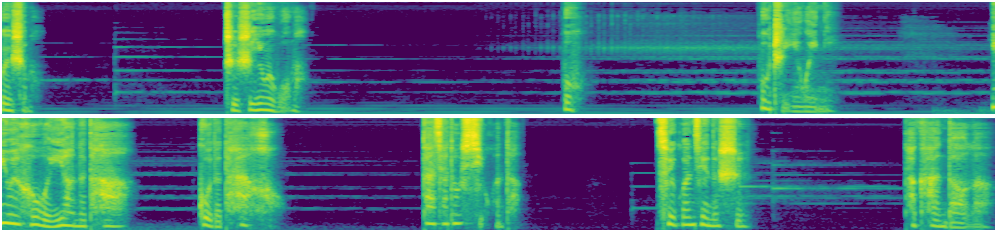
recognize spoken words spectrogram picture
为什么？只是因为我吗？”“不，不止因为你。因为和我一样的他，过得太好，大家都喜欢他。最关键的是。”他看到了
